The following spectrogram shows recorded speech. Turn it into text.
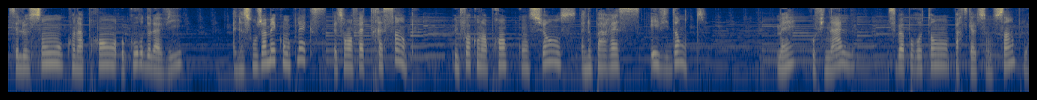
Ces leçons qu'on apprend au cours de la vie elles ne sont jamais complexes, elles sont en fait très simples. Une fois qu'on en prend conscience, elles nous paraissent évidentes. Mais au final, c'est pas pour autant parce qu'elles sont simples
